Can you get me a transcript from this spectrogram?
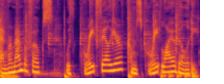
And remember, folks, with great failure comes great liability.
